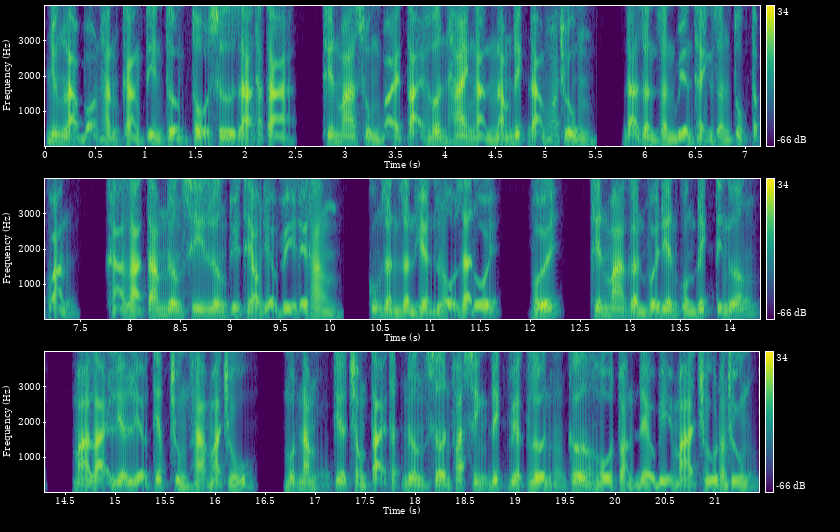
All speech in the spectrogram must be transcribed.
nhưng là bọn hắn càng tin tưởng tổ sư gia thác tà, thiên ma sùng bái tại hơn 2.000 năm đích đạm hóa chung, đã dần dần biến thành dân tục tập quán, khả là tam nương si lương tùy theo địa vị đề thăng, cũng dần dần hiện lộ ra đối, với, thiên ma gần với điên cuồng đích tín ngưỡng, mà lại lia liệu tiếp trùng hạ ma chú, một năm kia trong tại thất nương sơn phát sinh đích việc lớn cơ hồ toàn đều bị ma chú đoàn chúng.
